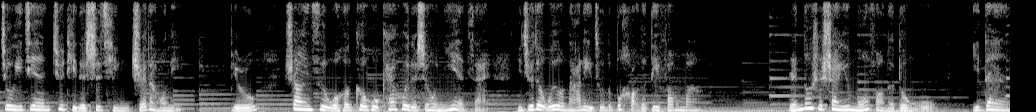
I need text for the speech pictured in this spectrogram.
就一件具体的事情指导你，比如上一次我和客户开会的时候你也在，你觉得我有哪里做的不好的地方吗？人都是善于模仿的动物，一旦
